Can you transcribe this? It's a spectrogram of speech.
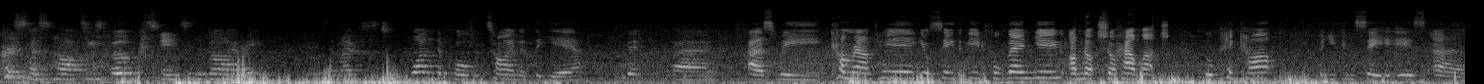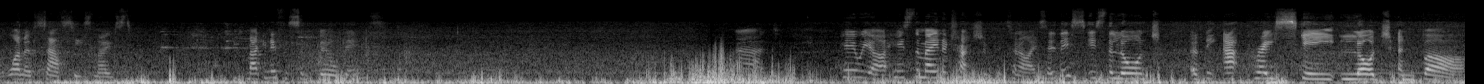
Christmas parties booked into the diary. It's the most wonderful time of the year. Uh, as we come round here, you'll see the beautiful venue. I'm not sure how much we'll pick up, but you can see it is uh, one of Southsea's most magnificent buildings. And here are. Here's the main attraction for tonight. So this is the launch of the Après Ski Lodge and Bar.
